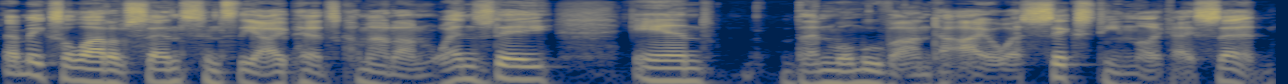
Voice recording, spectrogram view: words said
That makes a lot of sense since the iPads come out on Wednesday, and then we'll move on to iOS 16, like I said.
